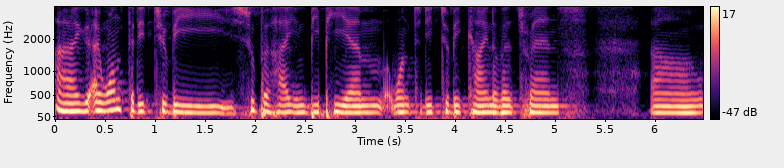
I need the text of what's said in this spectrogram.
I, I, wanted it to be super high in BPM, wanted it to be kind of a trance. Uh,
